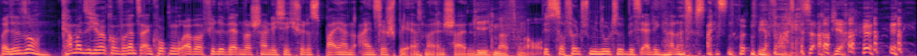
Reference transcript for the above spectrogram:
bei der Saison. Kann man sich in der Konferenz angucken, aber viele werden wahrscheinlich sich für das Bayern-Einzelspiel erstmal entscheiden. Gehe ich mal von aus. Bis zur fünften Minute, bis Erling Haaland das 1-0 Wir warten es ab, ja.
